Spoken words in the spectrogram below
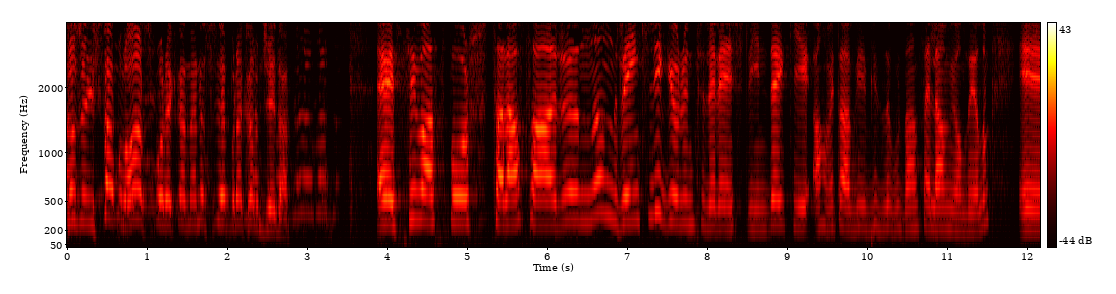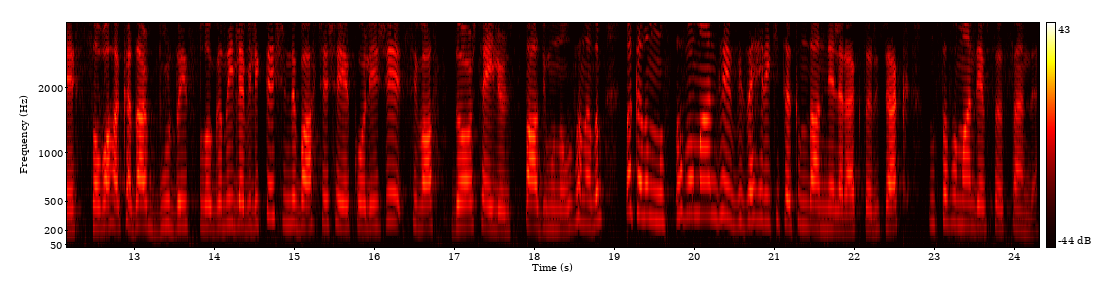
sözü İstanbul A Spor ekranlarına size bırakalım Ceyda. Evet Sivas Spor taraftarının renkli görüntüleri eşliğinde ki Ahmet abi biz de buradan selam yollayalım. Ee, sabaha kadar buradayız sloganıyla birlikte şimdi Bahçeşehir Koleji Sivas 4 Eylül stadyumuna uzanalım. Bakalım Mustafa Mandev bize her iki takımdan neler aktaracak. Mustafa Mandev söz sende.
